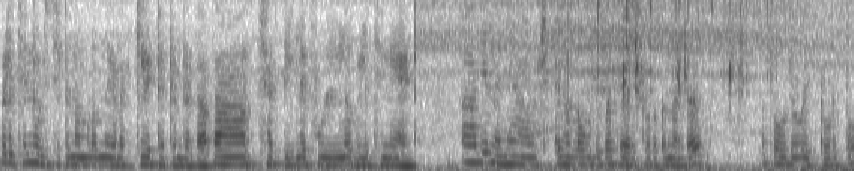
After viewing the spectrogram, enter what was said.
വെളിച്ചെണ്ണ ഒഴിച്ചിട്ട് നമ്മളൊന്ന് ഇളക്കി ഇട്ടിട്ടുണ്ട് കേട്ടോ. അപ്പോൾ ആ ചട്ടിയിൽ ഫുള്ള് വെളിച്ചെണ്ണയായിട്ട്. ആദ്യം തന്നെ ആവശ്യത്തിനുള്ള ഉലുവ ചേർത്ത് കൊടുക്കുന്നുണ്ട്. അപ്പോൾ ഉലുവ ഇട്ട് കൊടുത്തു.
